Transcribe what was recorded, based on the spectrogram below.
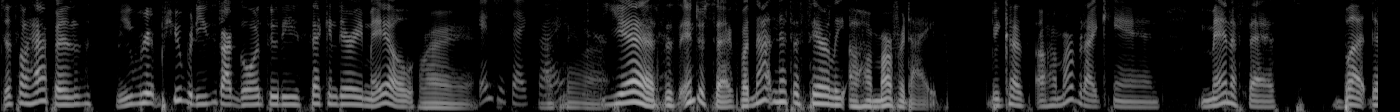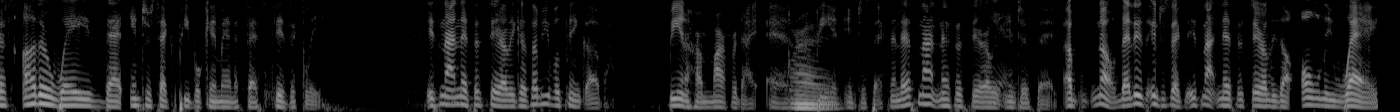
just so happens when you hit puberty, you start going through these secondary males. Right. Intersex, right? I've right? seen that. Yes, it's intersex, but not necessarily a hermaphrodite, because a hermaphrodite can manifest, but there's other ways that intersex people can manifest physically. It's not necessarily because some people think of being a hermaphrodite as Right. being intersex, and that's not necessarily Yeah. intersex. Uh, no, that is intersex. It's not necessarily the only way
